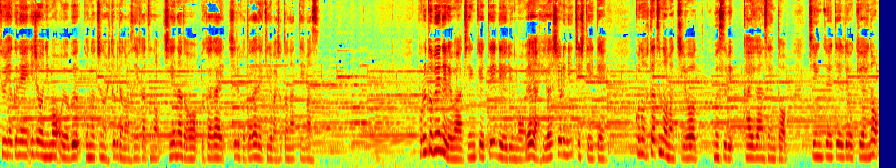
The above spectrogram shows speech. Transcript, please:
900年以上にも及ぶこの地の人々の生活の知恵などを伺い知ることができる場所となっています。ポルトベーネレはチンクエテリエよりもやや東寄りに位置していて、この2つの町を結び海岸線とチンクエテリ沖合の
